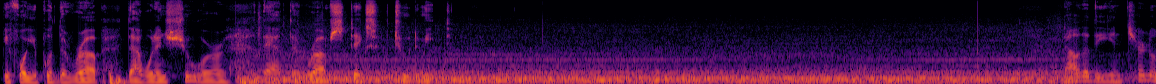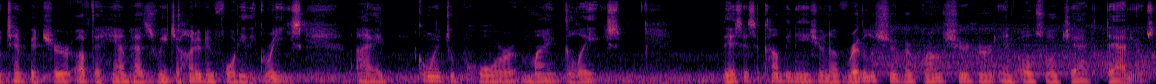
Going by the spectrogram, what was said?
before you put the rub. That would ensure that the rub sticks to the meat. Now that the internal temperature of the ham has reached 140 degrees, I'm going to pour my glaze. This is a combination of regular sugar, brown sugar, and also Jack Daniels.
